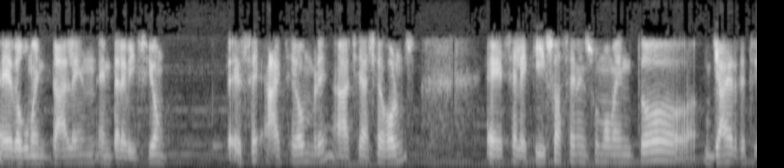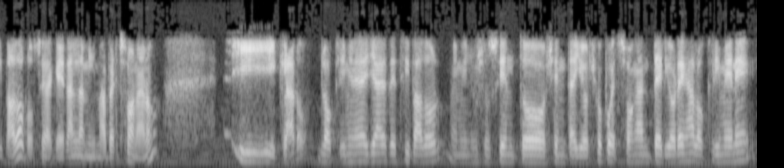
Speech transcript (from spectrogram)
eh, documental en, en televisión. a este hombre, a H.H. Holmes, eh, se le quiso hacer en su momento ya el destripador, o sea que eran la misma persona, ¿no? Y claro, los crímenes de Jared Destripador en 1888 pues son anteriores a los crímenes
